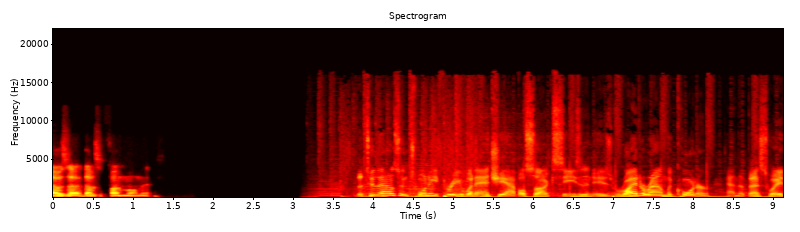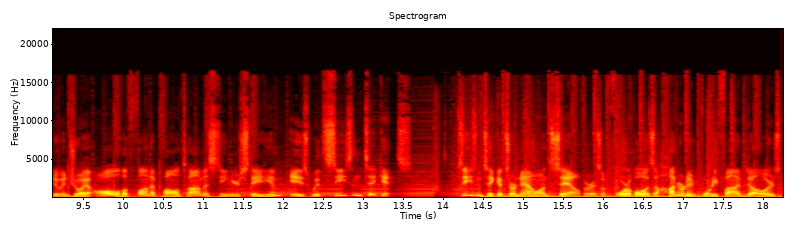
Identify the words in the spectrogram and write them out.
that was a that was a fun moment. The 2023 Wenatchee Apple Sox season is right around the corner, and the best way to enjoy all the fun at Paul Thomas Senior Stadium is with season tickets. Season tickets are now on sale for as affordable as $145,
